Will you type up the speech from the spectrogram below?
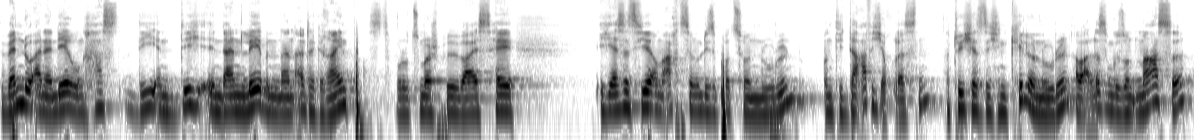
wenn du eine Ernährung hast, die in dich, in dein Leben, in deinen Alltag reinpasst, wo du zum Beispiel weißt, hey, ich esse jetzt hier um 18 Uhr diese Portion Nudeln und die darf ich auch essen. Natürlich jetzt nicht ein Kilo Nudeln, aber alles im gesunden Maße.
